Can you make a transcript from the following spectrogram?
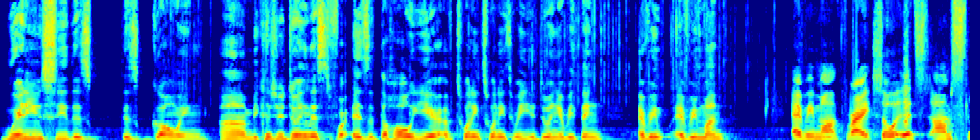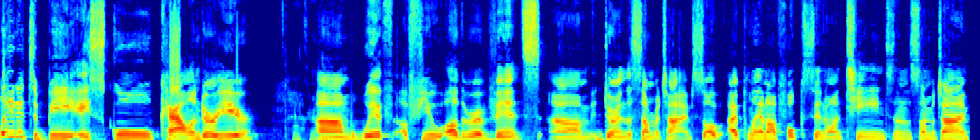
Where do you see this this going? Um, because you're doing this for is it the whole year of 2023? You're doing everything every every month. Every month, right? So it's um, slated to be a school calendar year. Okay. Um, with a few other events um, during the summertime. So I plan on focusing on teens in the summertime.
